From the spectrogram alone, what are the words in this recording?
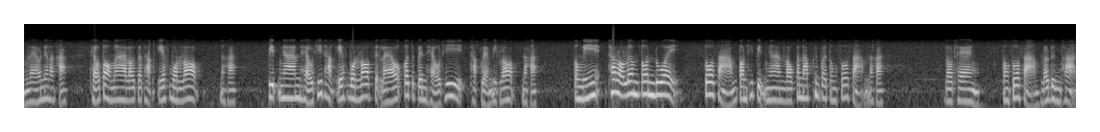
มแล้วเนี่ยนะคะ แถวต่อมาเราจะถัก F บนรอบนะคะ ปิดงานแถวที่ถัก F บนรอบเสร็จแล้ว ก็จะเป็นแถวที่ถักแหลมอีกรอบนะคะ ตรงนี้ถ้าเราเริ่มต้นด้วยโซ่สามตอนที่ปิดงานเราก็นับขึ้นไปตรงโซ่สามนะคะ เราแทงตรงโซ่สามแล้วดึงผ่าน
